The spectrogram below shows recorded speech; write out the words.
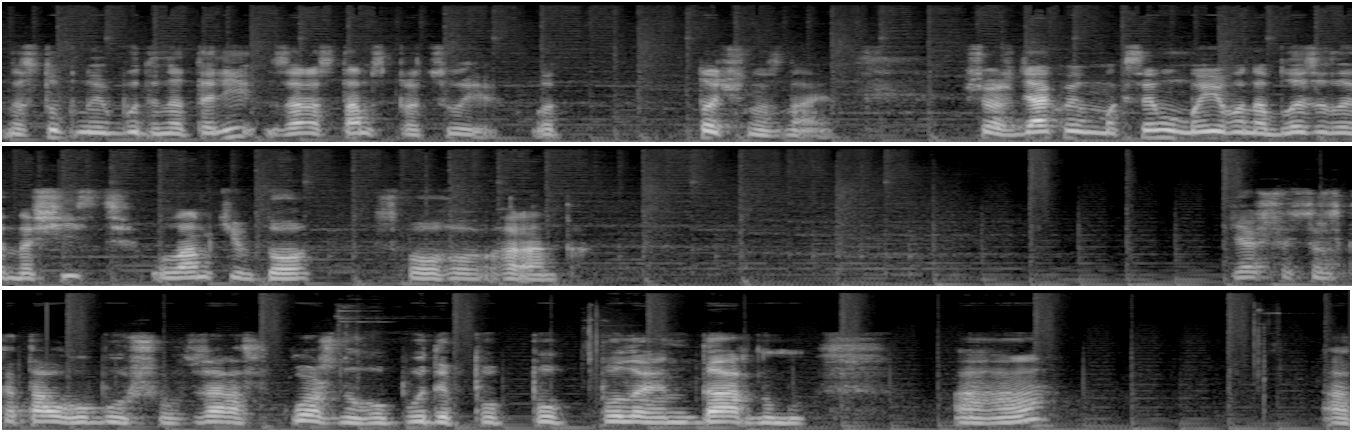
Наступною буде Наталі, зараз там спрацює. От точно знаю. Що ж, дякуємо Максиму, ми його наблизили на 6 уламків до свого гаранта. Я щось розкатав губу, що зараз в кожного буде по, по, по легендарному. Ага. А,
